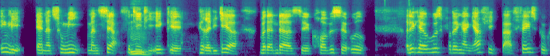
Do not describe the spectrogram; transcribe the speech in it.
egentlig anatomi, man ser, fordi mm. de ikke øh, kan redigere, hvordan deres øh, kroppe ser ud. Og det kan jeg huske fra dengang, jeg fik bare Facebook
